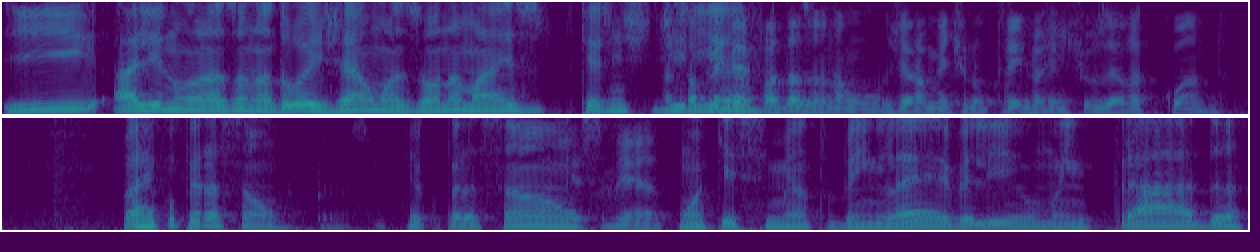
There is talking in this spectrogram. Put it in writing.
E ali no, na zona 2 já é uma zona mais que a gente diria... Mas só primeiro falar da zona 1. Um. Geralmente no treino a gente usa ela quando? Para recuperação. recuperação. Recuperação. Aquecimento. Um aquecimento bem leve ali, uma entrada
